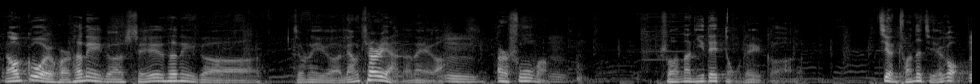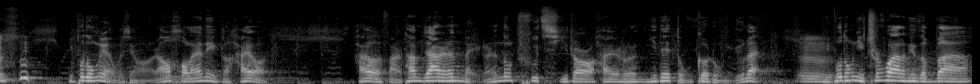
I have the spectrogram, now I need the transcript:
然后过一会儿，他那个谁，他那个就是那个梁天演的那个、嗯二叔嘛，嗯说那你得懂这个舰船的结构，你不懂也不行。然后后来那个还有。还有，反正他们家人每个人都出奇招，还有说你得懂各种鱼类，嗯，你不懂你吃坏了你怎么办啊？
